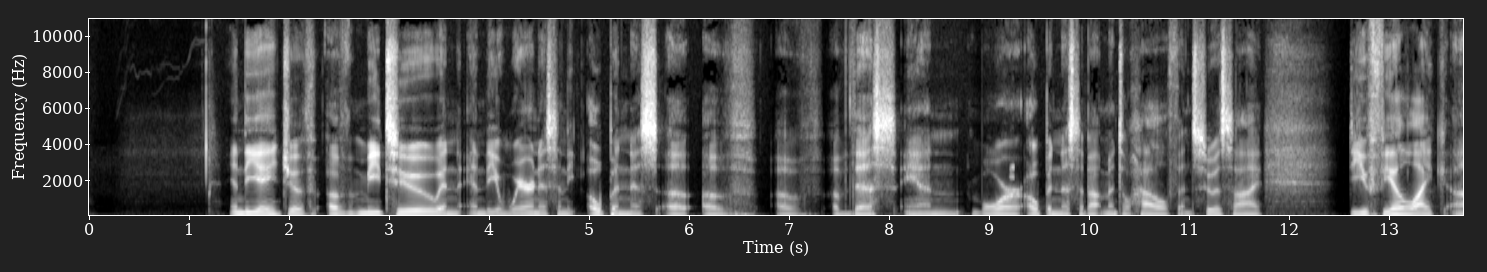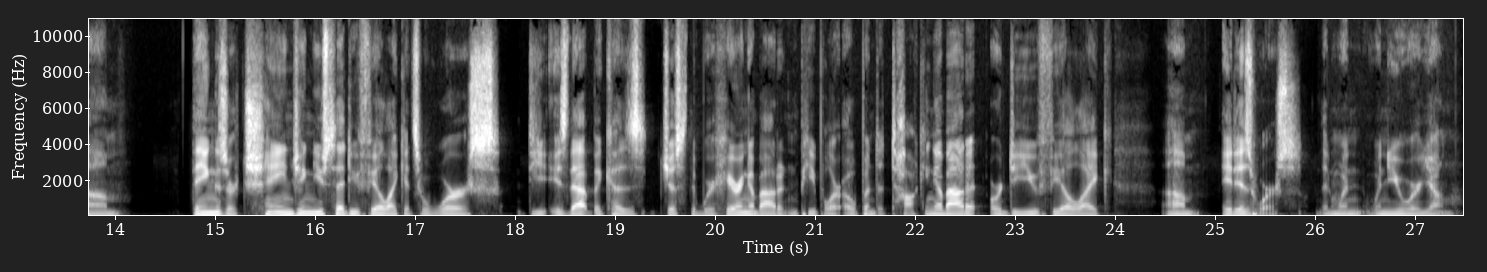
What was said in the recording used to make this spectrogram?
In the age of, of Me Too and, and the awareness and the openness of, of of of this and more openness about mental health and suicide. Do you feel like um, things are changing? You said you feel like it's worse. You, is that because just that we're hearing about it and people are open to talking about it, or do you feel like um, it is worse than when when you were young?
